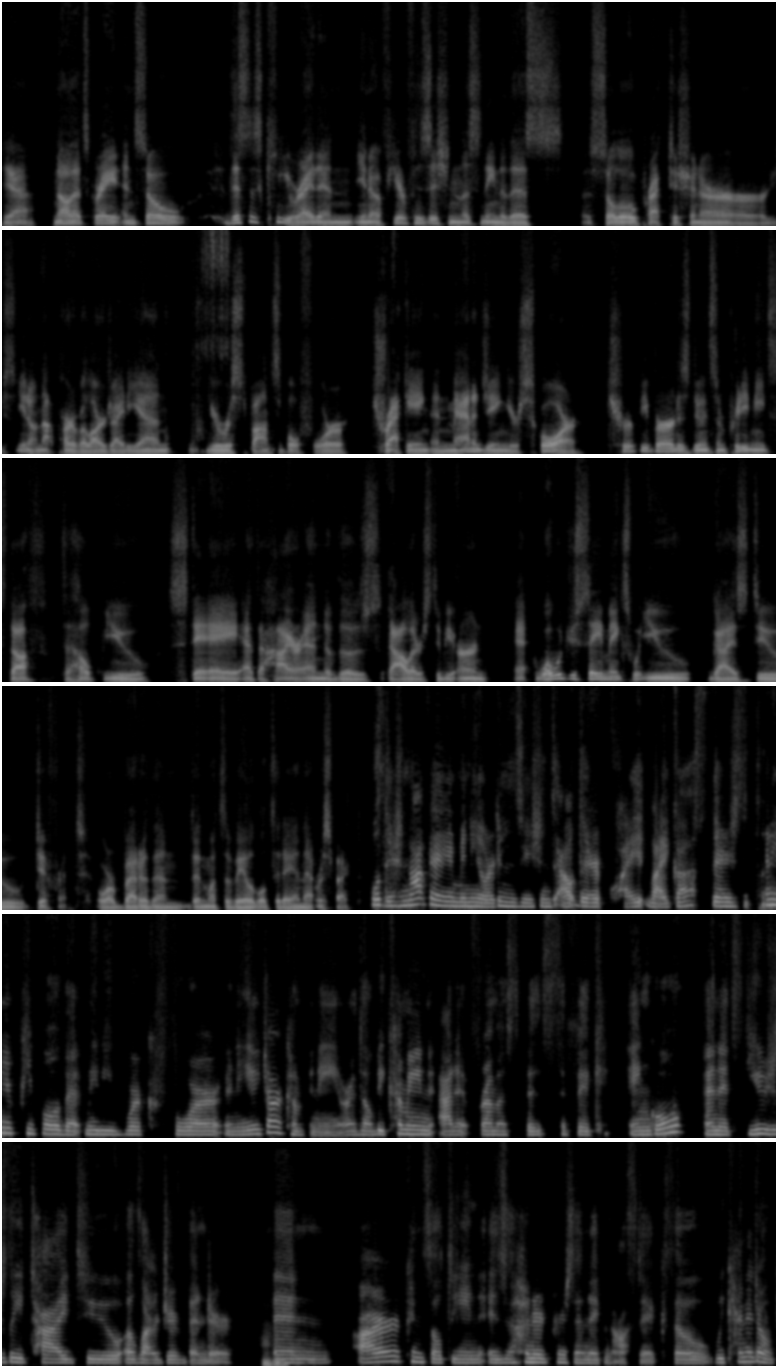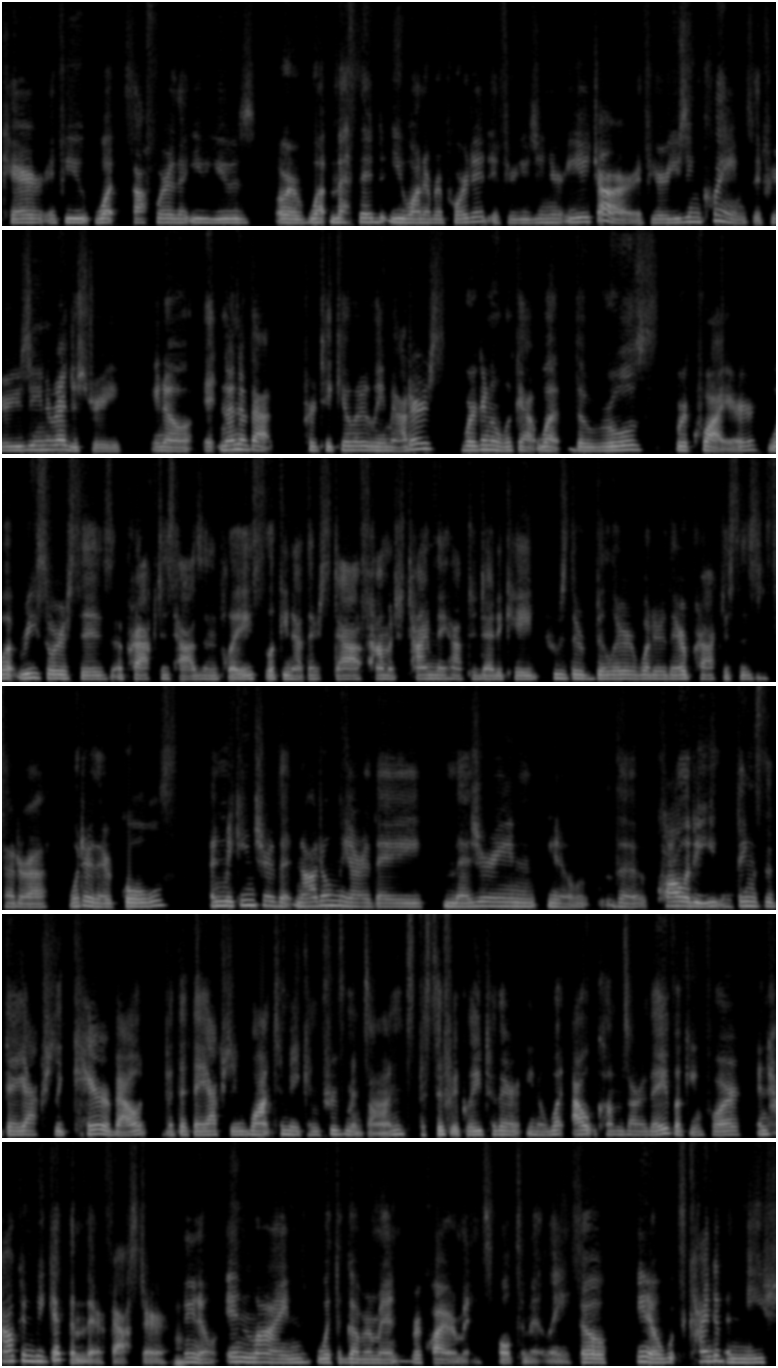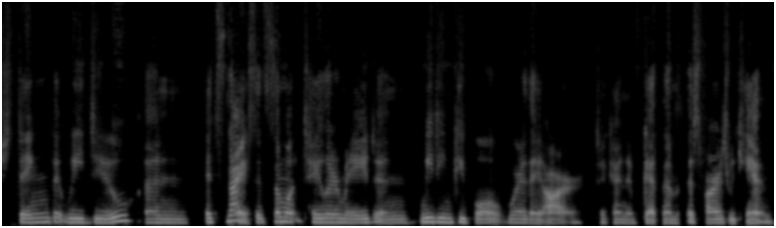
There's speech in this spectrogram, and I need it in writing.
Yeah. No, that's great. And so this is key, right? And, you know, if you're a physician listening to this, solo practitioner or just, you know, not part of a large IDN, you're responsible for tracking and managing your score. Chirpy Bird is doing some pretty neat stuff to help you stay at the higher end of those dollars to be earned. Eh, What would you say makes what you guys do different or better than than what's available today in that respect? Well, there's not very many organizations out there quite like us. There's plenty of people that maybe work for an EHR company or they'll be coming at it from a specific angle, and it's usually tied to a larger vendor. Mhm. And our consulting is 100% agnostic. So we kind of don't care if you what software that you use or what method you want to report it. If you're using your EHR, if you're using claims, if you're using a registry, you know, it, none of that particularly matters. We're going to look at what the rules require, what resources a practice has in place, looking at their staff, how much time they have to dedicate, who's their biller, what are their practices, etc. What are their goals? and making sure that not only are they measuring, you know, the quality and things that they actually care about, but that they actually want to make improvements on specifically to their, you know, what outcomes are they looking for and how can we get them there faster, Hmm. you know, in line with the government requirements ultimately. So, you know, it's kind of a niche thing that we do and it's nice. It's somewhat tailor made and meeting people where they are to kind of get them as far as we can.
